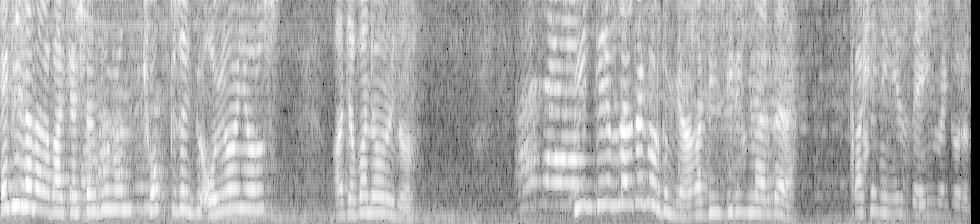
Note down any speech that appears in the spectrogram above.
Hepinize merhaba arkadaşlar. Bugün çok güzel bir oyun oynuyoruz. Acaba ne oyunu? Bildirimlerde gördüm ya. Bildirimlerde. Bakın izleyin ve görün.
